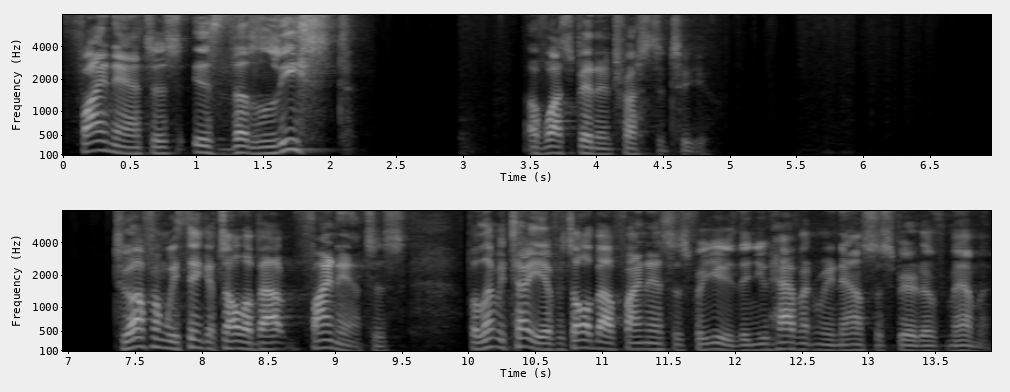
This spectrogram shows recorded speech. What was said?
finances is the least of what's been entrusted to you. Too often we think it's all about finances. But let me tell you, if it's all about finances for you, then you haven't renounced the spirit of mammon.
